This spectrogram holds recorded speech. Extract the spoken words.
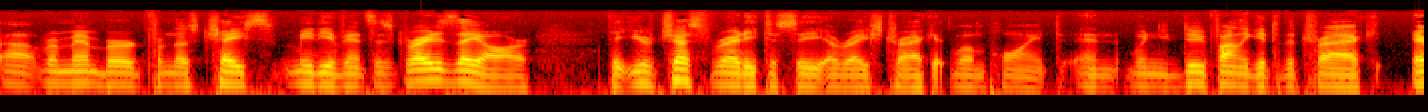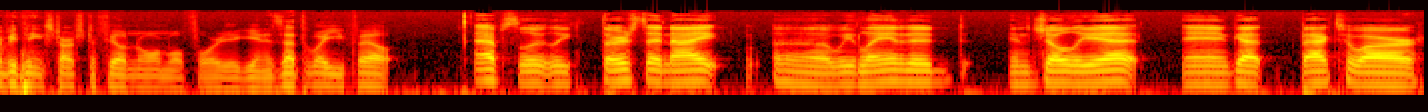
uh, remembered from those Chase media events, as great as they are, that you're just ready to see a racetrack at one point, and when you do finally get to the track, everything starts to feel normal for you again. Is that the way you felt? Absolutely. Thursday night, uh, we landed in Joliet and got back to our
